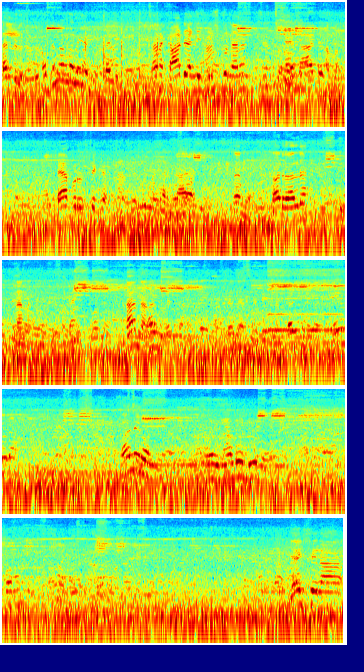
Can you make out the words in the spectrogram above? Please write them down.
తల్లి నాన్న కార్డు అన్ని తీసుకున్నారా? పేపర్ స్టిక్కర్. నన్ను కార్డు రాలేదా? నన్ను జై శ్రీరామ్.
